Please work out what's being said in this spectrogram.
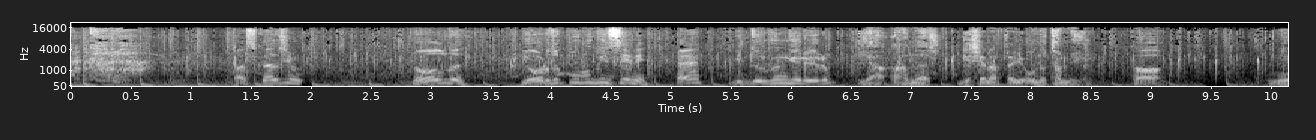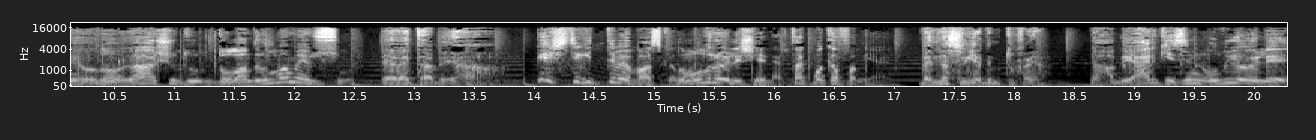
Kara, Paskal'cığım ne oldu? Yorduk mu bugün seni? He? Bir durgun görüyorum. Ya Anıl geçen haftayı unutamıyorum. Aa. Ne o? Ya şu do- dolandırılma mevzusu mu? Evet abi ya. Geçti gitti be Paskal'ım olur öyle şeyler. Takma kafanı yani. Ben nasıl geldim Tufa'ya? Ya abi herkesin oluyor öyle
